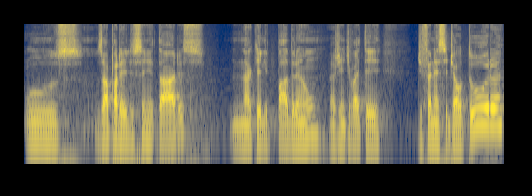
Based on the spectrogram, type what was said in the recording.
os, os aparelhos sanitários naquele padrão. A gente vai ter diferença de altura,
